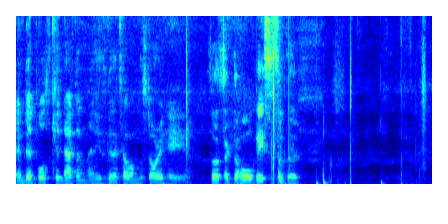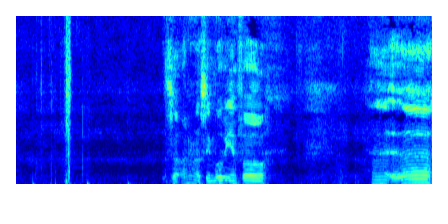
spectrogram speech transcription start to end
and Deadpool's kidnapped him, and he's gonna tell him the story. Yeah, yeah. So that's like the whole basis of the. So I don't know. See movie info. Uh, uh,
